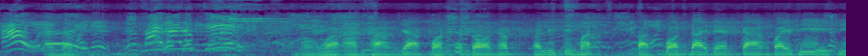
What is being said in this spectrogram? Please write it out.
เข้าเลยได้ได้ลูกจีมองว่าอ่านทางยากบอลกันดอนครับผลิติมัตตัดบอลได้แดนกลางไปที่ศี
